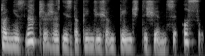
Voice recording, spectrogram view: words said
To nie znaczy, że jest to 55 tysięcy osób.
